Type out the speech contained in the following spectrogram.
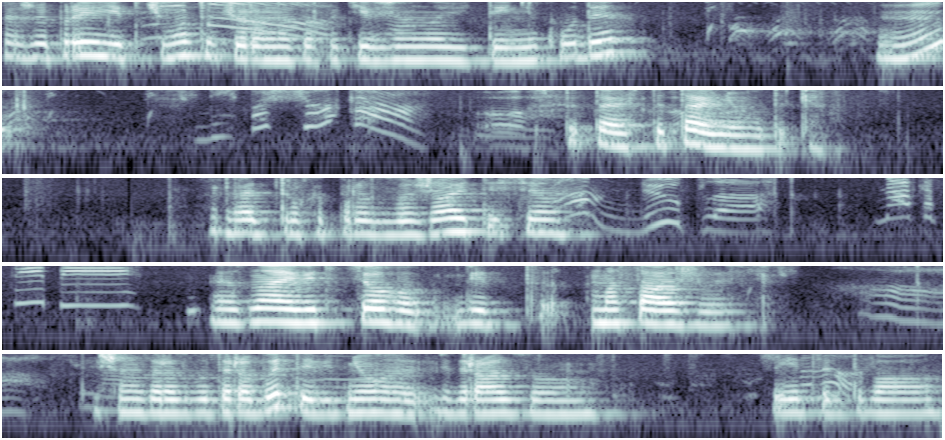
Каже, привіт, чому ти вчора не захотів зі мною йти нікуди? М? Спитай, спитай в нього таке. Давайте трохи порозважайтеся. Я знаю від цього, від масажу, те, що він зараз буде робити, від нього відразу, здається, два,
